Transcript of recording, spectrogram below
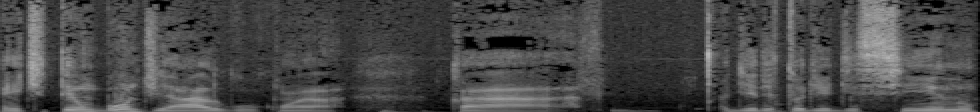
A gente tem um bom diálogo com a, com a diretoria de ensino,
